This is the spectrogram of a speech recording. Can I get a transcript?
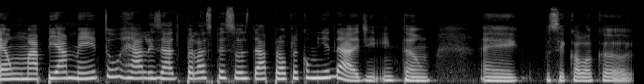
é um mapeamento realizado pelas pessoas da própria comunidade. Então, é, você coloca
